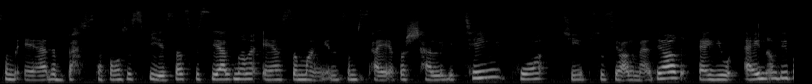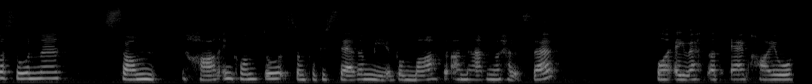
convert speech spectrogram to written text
som er det beste for oss å spise, spesielt når det er så mange som sier forskjellige ting på typ sosiale medier. Jeg er jo en av de personene som har en konto som fokuserer mye på mat og ernæring og helse. Og jeg vet at jeg har jo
